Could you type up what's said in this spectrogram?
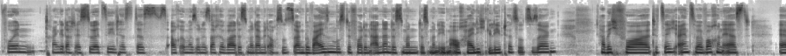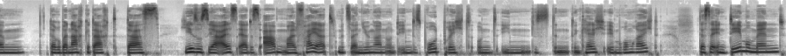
vorhin dran gedacht, als du erzählt hast, dass es auch immer so eine Sache war, dass man damit auch sozusagen beweisen musste vor den anderen, dass man, dass man eben auch heilig gelebt hat, sozusagen habe ich vor tatsächlich ein, zwei Wochen erst ähm, darüber nachgedacht, dass Jesus ja, als er das Abendmahl feiert mit seinen Jüngern und ihnen das Brot bricht und ihnen das, den, den Kelch eben rumreicht, dass er in dem Moment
